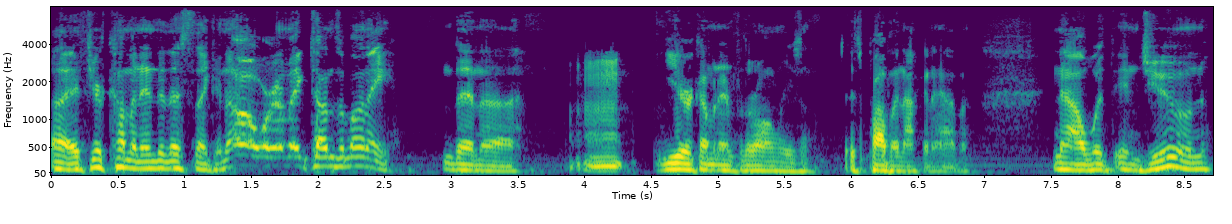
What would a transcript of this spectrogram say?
uh, if you're coming into this thinking, "Oh, we're gonna make tons of money," then uh, you're coming in for the wrong reason. It's probably not going to happen. Now, with in June,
